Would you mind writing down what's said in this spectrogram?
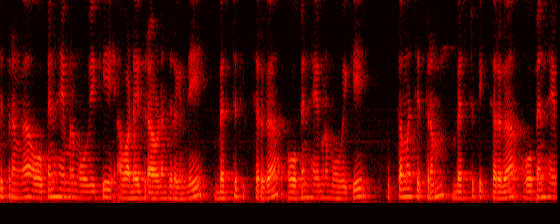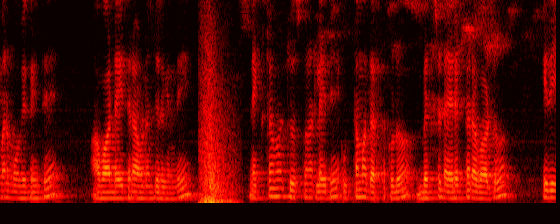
చిత్రంగా ఓపెన్ హైమర్ మూవీకి అవార్డు అయితే రావడం జరిగింది. బెస్ట్ పిక్చర్గా ఓపెన్ హైమర్ మూవీకి ఉత్తమ చిత్రం బెస్ట్ పిక్చర్గా ఓపెన్ హైమర్ మూవీకి అయితే అవార్డు అయితే రావడం జరిగింది. నెక్స్ట్ అవార్డు చూసుకున్నట్లయితే ఉత్తమ దర్శకుడు బెస్ట్ డైరెక్టర్ అవార్డు ఇది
